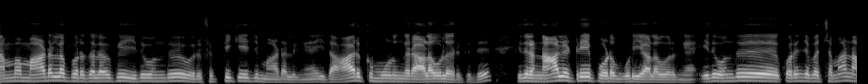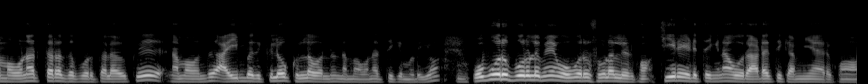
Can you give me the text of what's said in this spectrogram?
நம்ம மாடலை பொறுத்தளவுக்கு இது வந்து ஒரு ஃபிஃப்டி கேஜி மாடலுங்க. இது ஆறுக்கு மூணுங்கிற அளவில் இருக்குது. இதில் நாலு ட்ரே போடக்கூடிய அளவுங்க இது வந்து குறைஞ்சபட்சமாக நம்ம உணர்த்துறதை பொறுத்தளவுக்கு நம்ம வந்து ஐம்பது கிலோக்குள்ளே வந்து நம்ம உணர்த்திக்க முடியும். ஒவ்வொரு பொருளுமே ஒவ்வொரு சூழல் இருக்கும். கீரை எடுத்திங்கன்னா ஒரு அடர்த்தி கம்மியாக இருக்கும்.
